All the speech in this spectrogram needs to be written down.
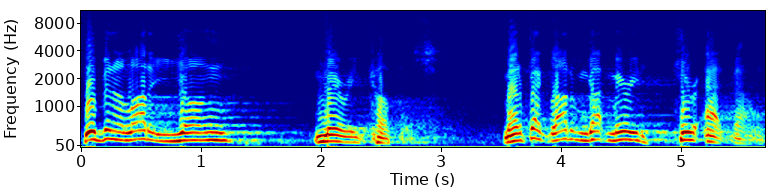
there have been a lot of young married couples. Matter of fact, a lot of them got married here at Valley.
